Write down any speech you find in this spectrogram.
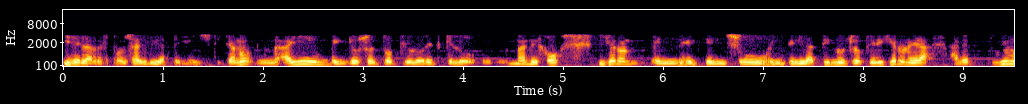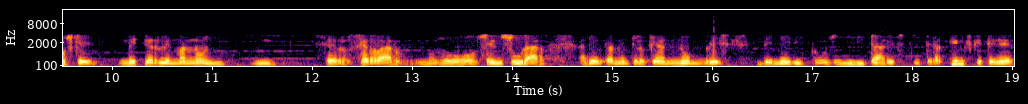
y de la responsabilidad periodística, ¿no? Ahí incluso el propio Loret que lo manejó, dijeron en, en, en su en, en, Latinos lo que dijeron era, a ver, tuvimos que meterle mano y, y cerrar o censurar abiertamente lo que eran nombres de médicos, de militares, etcétera. Tienes que tener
